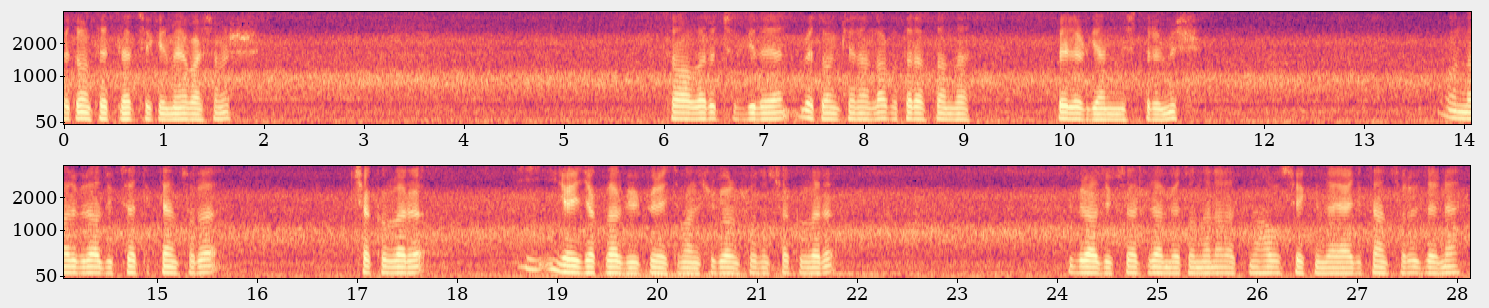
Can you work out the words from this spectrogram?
beton setler çekilmeye başlamış. Sağları çizgileyen beton kenarlar bu taraftan da belirgenleştirilmiş. Onları biraz yükselttikten sonra çakılları yayacaklar büyük bir ihtimalle şu görmüş olduğunuz çakılları biraz yükseltilen betonların arasına havuz şeklinde yaydıktan sonra üzerine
